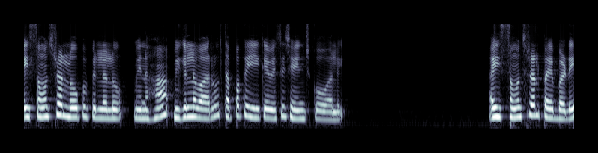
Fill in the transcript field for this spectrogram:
ఐదు సంవత్సరాల లోపు పిల్లలు మినహా మిగిలిన వారు తప్పక ఈకేవేసి చేయించుకోవాలి. ఐదు సంవత్సరాలు పైబడి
